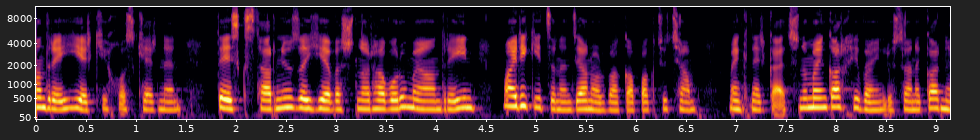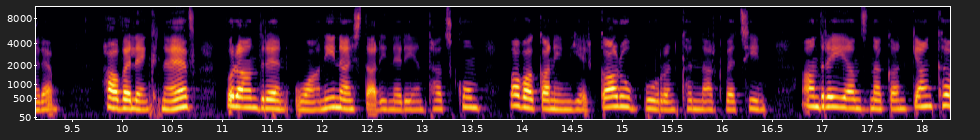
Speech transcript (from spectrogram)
Անդրեի երգի խոսքերն են։ Իսկ Star News-ը եւս շնորհավորում է Անդրեին մայրիկի ծննդյան օրվա կապակցությամբ։ Մենք ներկայացնում ենք արխիվային լուսանկարները։ Հավելենք նաև, որ Անդրեն ու Անին այս տարիների ընթացքում բավականին երկար ու բուռն քննարկվեցին։ Անդրեի անձնական կյանքը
